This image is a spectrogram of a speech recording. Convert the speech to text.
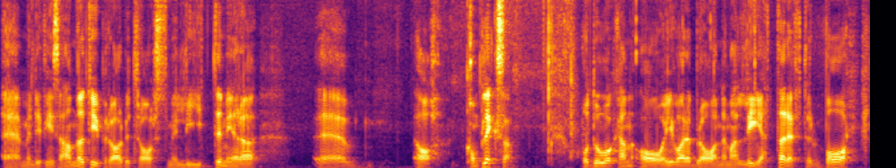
Men det finns andra typer av arbitrage som är lite mera ja, komplexa. Och då kan AI vara bra när man letar efter vart,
